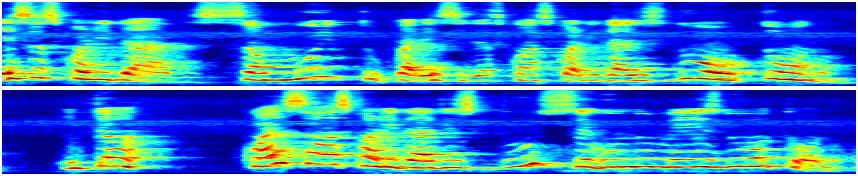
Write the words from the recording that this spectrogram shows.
Essas qualidades são muito parecidas com as qualidades do outono. Então, quais são as qualidades do segundo mês do outono? O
